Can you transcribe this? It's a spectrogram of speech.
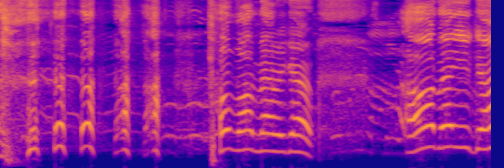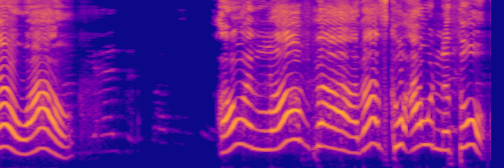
Come on, there we go. Oh, there you go. Wow. Oh, I love that. That's cool. I wouldn't have thought.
